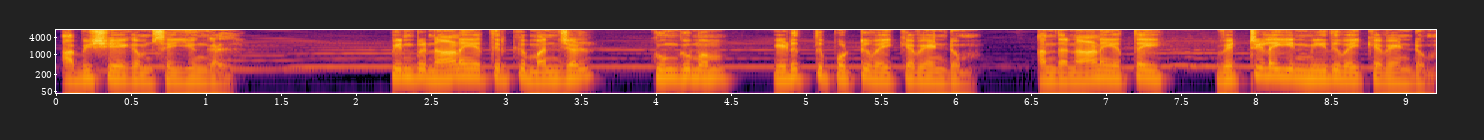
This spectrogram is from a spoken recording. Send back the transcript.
அபிஷேகம் செய்யுங்கள். பின்பு நாணயத்திற்கு மஞ்சள் குங்குமம் எடுத்து பொட்டு வைக்க வேண்டும். அந்த நாணயத்தை வெற்றிலையின் மீது வைக்க வேண்டும்.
